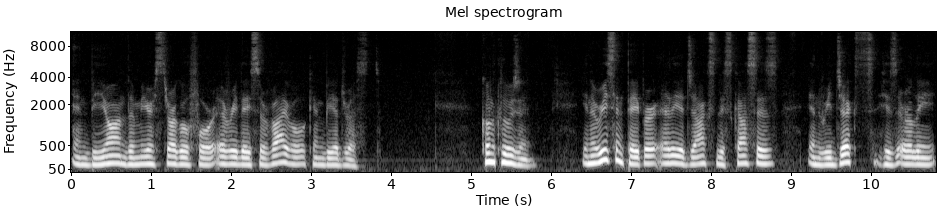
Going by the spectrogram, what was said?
and beyond the mere struggle for everyday survival can be addressed. Conclusion In a recent paper, Elliott Jaques discusses and rejects his early,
